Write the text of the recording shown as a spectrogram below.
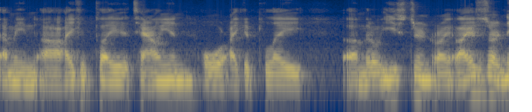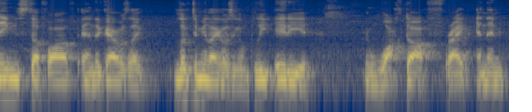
I mean, uh, I could play Italian or I could play uh, Middle Eastern. Right? I just started naming stuff off, and the guy was like, looked at me like I was a complete idiot, and walked off. Right? And then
